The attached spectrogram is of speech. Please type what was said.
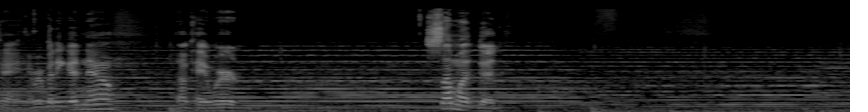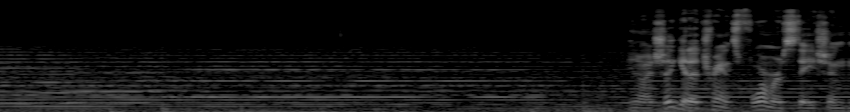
Okay, everybody good now? Okay, we're somewhat good. You know, I should get a transformer station.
